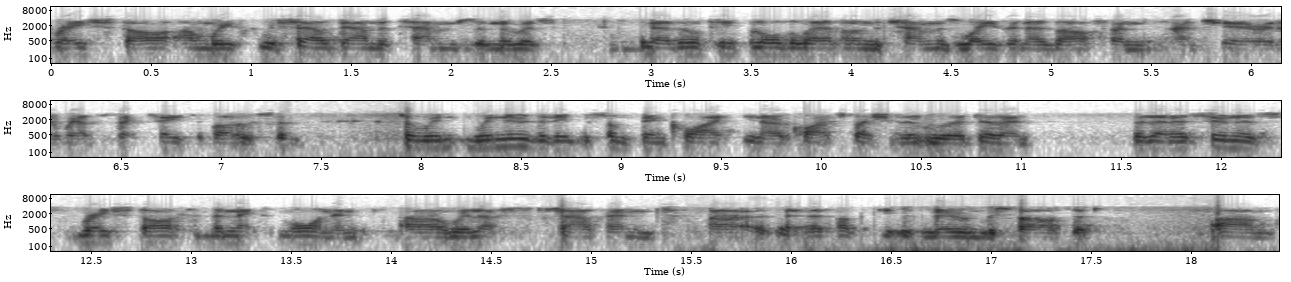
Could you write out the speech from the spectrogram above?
race start, and we we sailed down the Thames, and there was, you know, there were people all the way along the Thames waving us off and, and cheering, and we had spectator boats, and so we, we knew that it was something quite, you know, quite special that we were doing. But then as soon as race started the next morning, uh, we left Southend. Uh, it was noon we started. Um,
